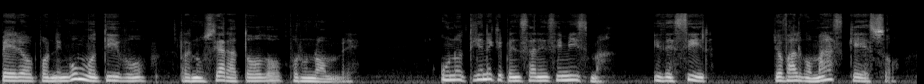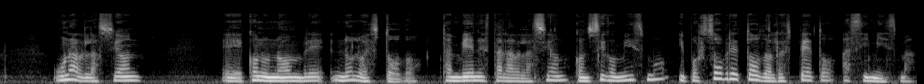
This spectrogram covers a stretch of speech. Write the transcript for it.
pero por ningún motivo renunciar a todo por un hombre. Uno tiene que pensar en sí misma y decir, yo valgo más que eso. Una relación eh, con un hombre no lo es todo. También está la relación consigo mismo y por sobre todo el respeto a sí misma.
